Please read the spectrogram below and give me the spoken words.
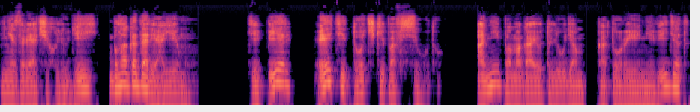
незрячих людей благодаря ему. Теперь эти точки повсюду. Они помогают людям, которые не видят,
